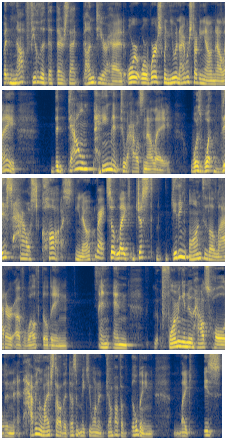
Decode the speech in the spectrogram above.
but not feel that, that there's that gun to your head. Or or worse when you and i were starting out in la the down payment to a house in LA was what this house cost, you know? Right. So like just getting onto the ladder of wealth building and and forming a new household and, and having a lifestyle that doesn't make you want to jump off a building like is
